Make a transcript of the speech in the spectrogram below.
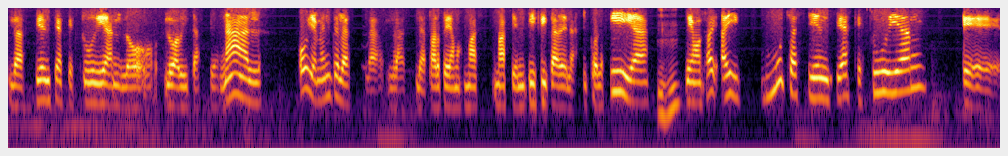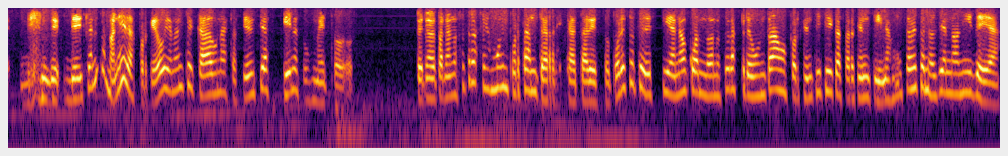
las, ciencias que estudian lo, lo habitacional, obviamente la, la, la, la, parte, digamos, más, más científica de la psicología, uh -huh. digamos, hay, hay muchas ciencias que estudian eh, de, de, diferentes maneras, porque obviamente cada una de estas ciencias tiene sus métodos. Pero para nosotros es muy importante rescatar eso. Por eso te decía, ¿no? Cuando nosotras preguntábamos por científicas argentinas, muchas veces nos decían, no, ni idea.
